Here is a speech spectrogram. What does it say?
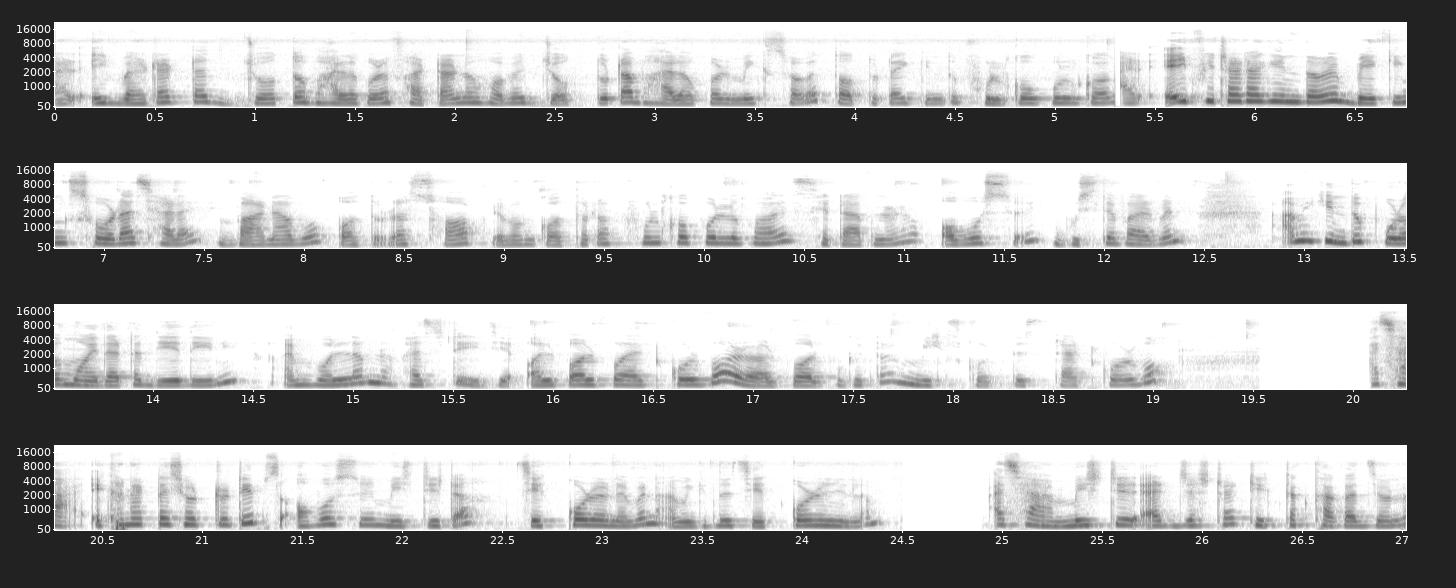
আর এই ব্যাটারটা যত ভালো করে ফাটানো হবে, যতটা ভালো করে মিক্স হবে, ততটাই কিন্তু ফুলকো ফুলকো আর এই পিঠাটা কিন্তু আমি বেকিং সোডা ছাড়াই বানাবো, কতটা সফট এবং কতটা ফুলকো ফুলকো হয়, সেটা আপনারা অবশ্যই বুঝতে পারবেন। আমি কিন্তু পুরো ময়দাটা দিয়ে দিইনি। আমি বললাম না ফার্স্টেই যে অল্প অল্প অ্যাড করব, আর অল্প অল্প কিন্তু মিক্স করতে স্টার্ট করব। আচ্ছা এখানে একটা ছোট্ট টিপস অবশ্যই মিষ্টিটা চেক করে নেবেন। আমি কিন্তু চেক করে নিলাম। আচ্ছা মিষ্টির অ্যাডজাস্টটা ঠিকঠাক থাকার জন্য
